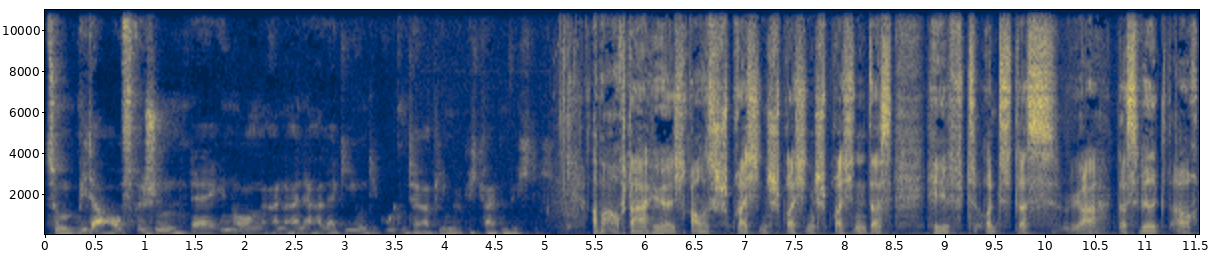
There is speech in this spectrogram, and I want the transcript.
zum Wiederauffrischen der Erinnerung an eine Allergie und die guten Therapiemöglichkeiten wichtig. Aber auch da höre ich raus, sprechen, sprechen, sprechen, das hilft und das, ja, das wirkt auch.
